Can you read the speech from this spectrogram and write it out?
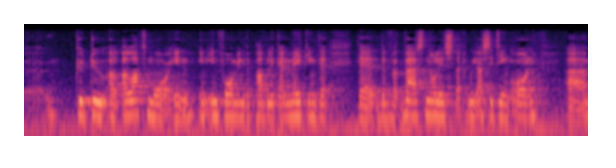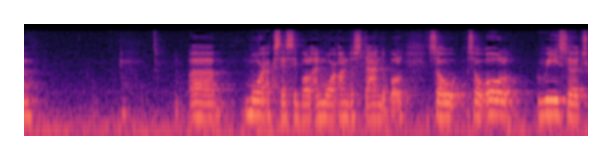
uh, could do a, a, lot more in, in informing the public and making the, the, the vast knowledge that we are sitting on um, uh, more accessible and more understandable. So, so all research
